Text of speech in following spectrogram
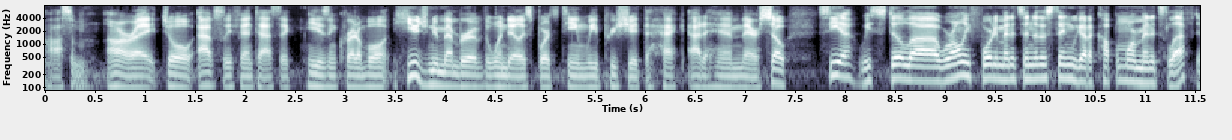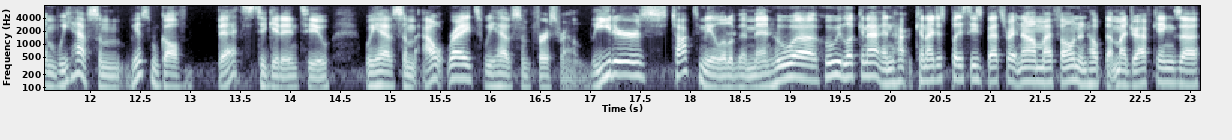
Awesome. All right, Joel, absolutely fantastic. He is incredible. Huge new member of the Win Daily Sports team. We appreciate the heck out of him there. So, see ya. We still uh we're only 40 minutes into this thing. We got a couple more minutes left and we have some we have some golf bets to get into. We have some outrights, we have some first round leaders. Talk to me a little bit, man. Who uh who are we looking at and how, can I just place these bets right now on my phone and hope that my DraftKings uh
